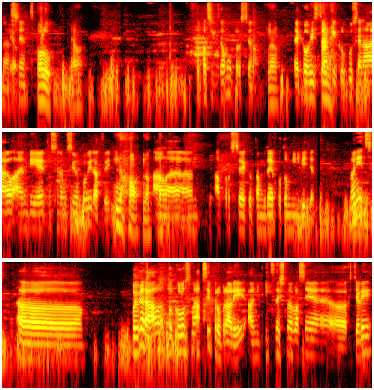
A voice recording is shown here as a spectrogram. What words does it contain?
Jasně. Jo, spolu. Jo. To patří k tomu prostě, no. no. Jako historiky kluků z NHL a NBA, to si nemusíme povídat, viď? No, no. Ale a prostě jako tam, kde je potom méně vidět. No nic, uh, pojďme dál, to kolo jsme asi probrali, ani víc, než jsme vlastně uh, chtěli.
